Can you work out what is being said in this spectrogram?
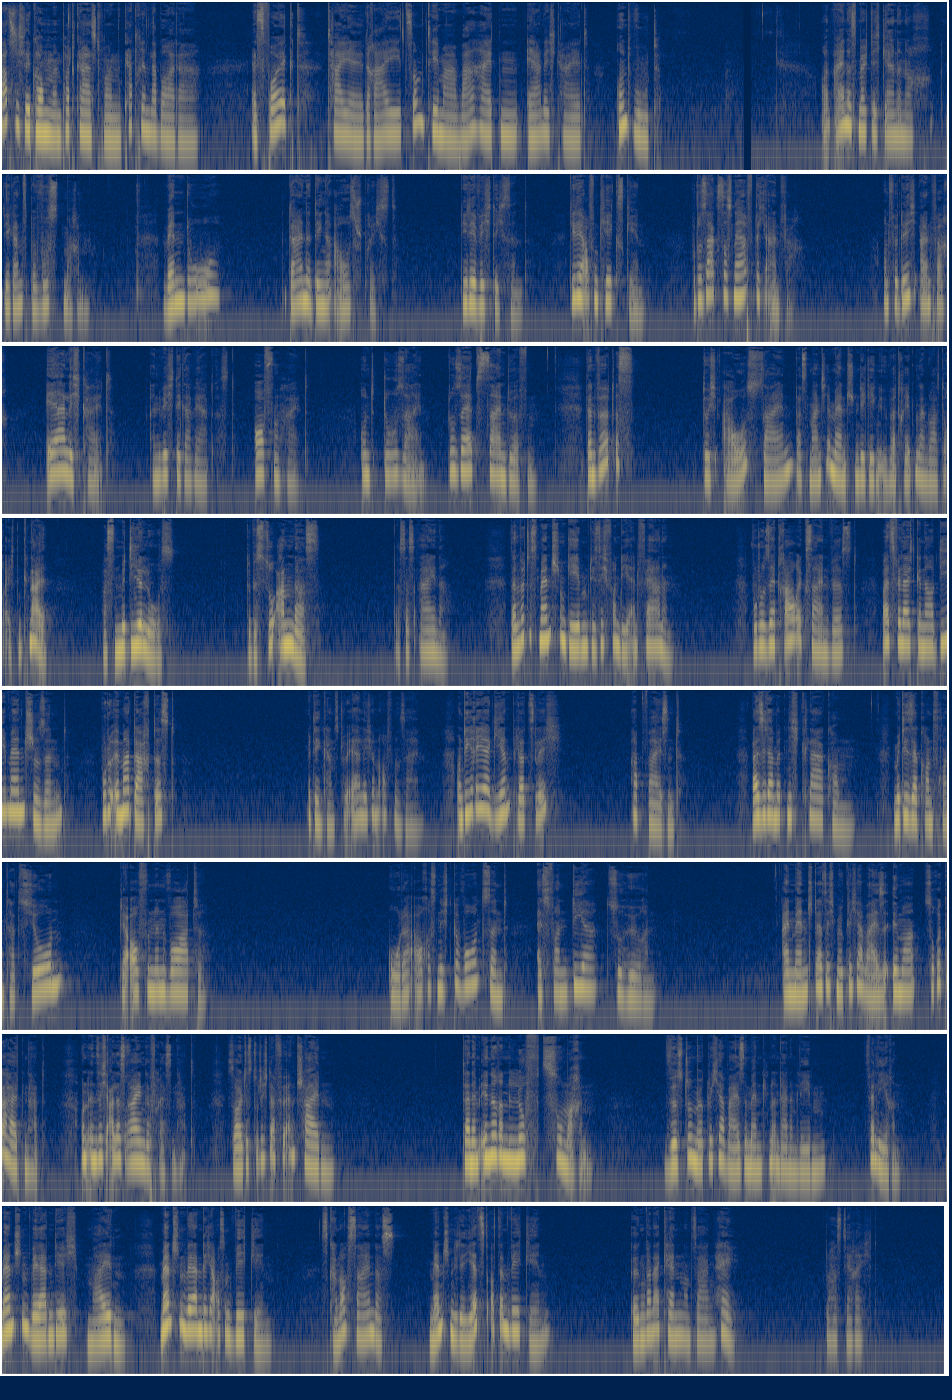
Herzlich willkommen im Podcast von Katrin Laborda. Es folgt Teil 3 zum Thema Wahrheiten, Ehrlichkeit und Wut. Und eines möchte ich gerne noch dir ganz bewusst machen. Wenn du deine Dinge aussprichst, die dir wichtig sind, die dir auf den Keks gehen, wo du sagst, das nervt dich einfach und für dich einfach Ehrlichkeit ein wichtiger Wert ist, Offenheit und du sein, du selbst sein dürfen, dann wird es durchaus sein, dass manche Menschen, die gegenübertreten, sagen, du hast doch echt einen Knall. Was ist denn mit dir los? Du bist so anders. Das ist das eine. Dann wird es Menschen geben, die sich von dir entfernen, wo du sehr traurig sein wirst, weil es vielleicht genau die Menschen sind, wo du immer dachtest, mit denen kannst du ehrlich und offen sein. Und die reagieren plötzlich abweisend, weil sie damit nicht klarkommen, mit dieser Konfrontation der offenen Worte. Oder auch es nicht gewohnt sind, es von dir zu hören. Ein Mensch, der sich möglicherweise immer zurückgehalten hat und in sich alles reingefressen hat solltest du dich dafür entscheiden, deinem Inneren Luft zu machen, wirst du möglicherweise Menschen in deinem Leben verlieren. Menschen werden dich meiden. Menschen werden dich aus dem Weg gehen. Es kann auch sein, dass Menschen, die dir jetzt aus dem Weg gehen, irgendwann erkennen und sagen, hey, du hast ja recht.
